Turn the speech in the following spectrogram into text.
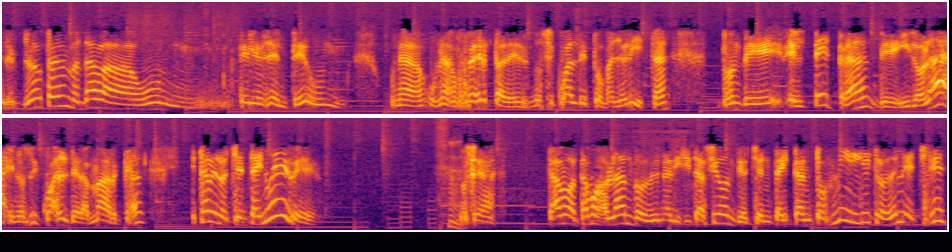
La otra vez mandaba un teleoyente un, una, una oferta de no sé cuál de estos mayoristas, donde el Tetra de Ilolá y no sé cuál de la marca estaba en 89. Hmm. O sea, estamos, estamos hablando de una licitación de ochenta y tantos mil litros de leche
